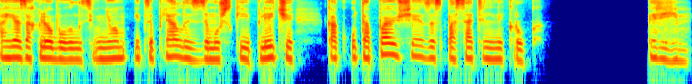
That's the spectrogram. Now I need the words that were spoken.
а я захлебывалась в нем и цеплялась за мужские плечи, как утопающая за спасательный круг. Рим.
